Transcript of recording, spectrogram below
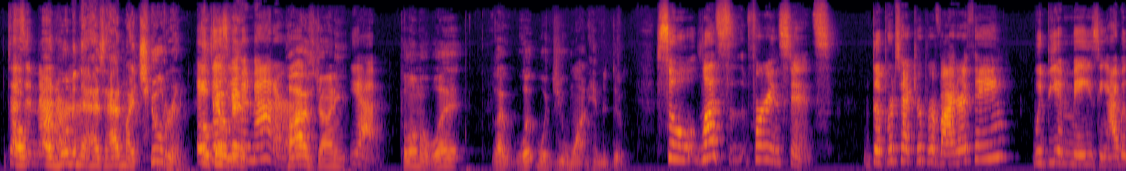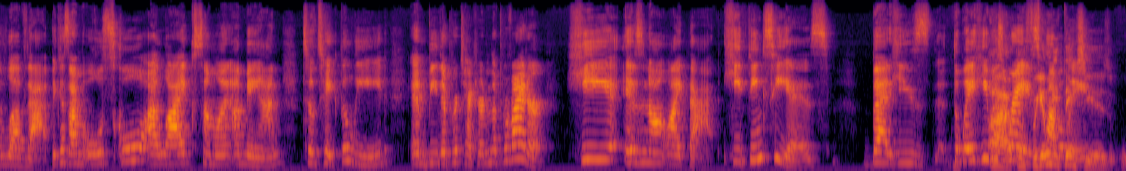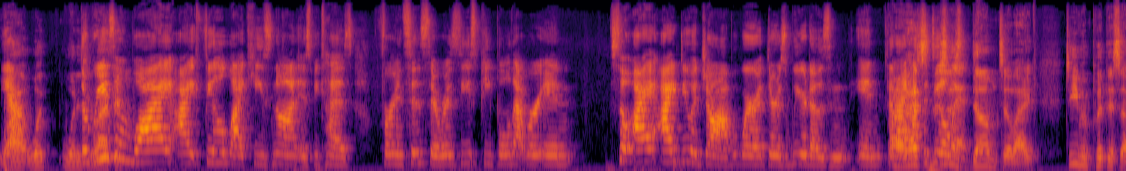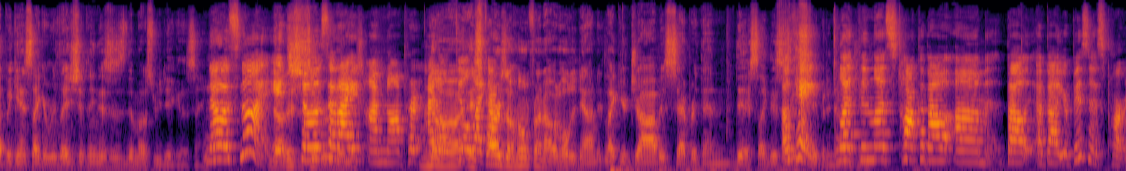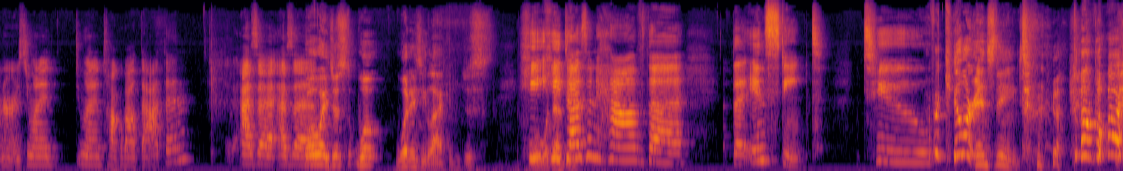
a, doesn't matter. a woman that has had my children. It Okay, doesn't okay. even matter. Pause, Johnny. Yeah. Paloma, what like what would you want him to do? So let's, for instance, the protector provider thing would be amazing. I would love that because I'm old school. I like someone, a man, to take the lead and be the protector and the provider. He is not like that. He thinks he is, but he's the way he was uh, right, well, raised. forget probably. what he thinks he is. Why? Yeah. What? What is the he reason lacking? why I feel like he's not is because, for instance, there was these people that were in. So I I do a job where there's weirdos in in that Oh, I have to this is dumb to like to even put this up against like a relationship thing. This is the most ridiculous thing. No, it's not. No, it shows that I ridiculous. I'm not. Per, No, I don't feel like as like far I'm, as a home front, I would hold it down. Like your job is separate than this. Like this is a okay. stupid. Let then let's talk about um about about your business partners. You want to do you want to talk about that then? As a as a Well, wait. Just what? What is he lacking? Just he he doesn't have the the instinct I to have a killer instinct.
